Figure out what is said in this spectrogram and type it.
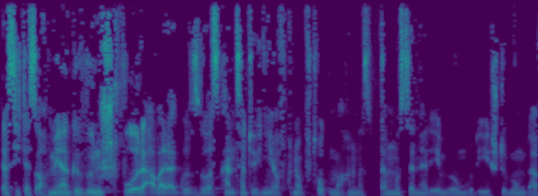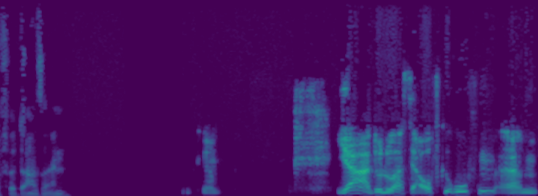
dass sich das auch mehr gewünscht wurde, aber da, sowas kann es natürlich nicht auf Knopfdruck machen. Das, da muss dann halt eben irgendwo die Stimmung dafür da sein. Okay. Ja, du, du hast ja aufgerufen ähm,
